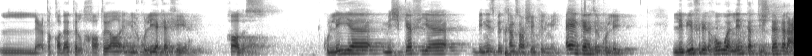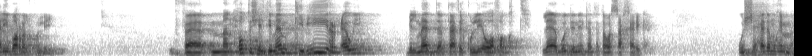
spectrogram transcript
الاعتقادات الخاطئة إن الكلية كافية. خالص. الكليه مش كافية بنسبة 25% ايا كانت الكلية. اللي بيفرق هو اللي أنت بتشتغل عليه بره الكلية. فما نحطش اهتمام كبير قوي بالمادة بتاعت الكلية وفقط لابد إن أنت تتوسع خارجها. والشهادة مهمة.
